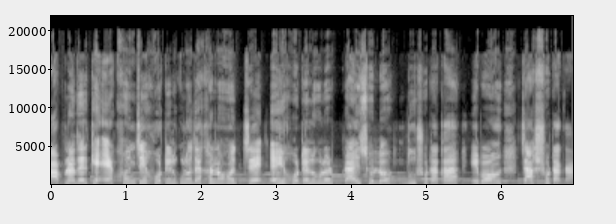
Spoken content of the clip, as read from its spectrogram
আপনাদেরকে এখন যে হোটেলগুলো দেখানো হচ্ছে, এই হোটেলগুলোর প্রাইস হলো দুশো টাকা এবং চারশো টাকা।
